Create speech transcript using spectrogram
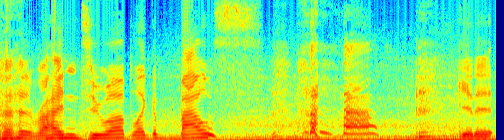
Riding two up like a bouse. Get it?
